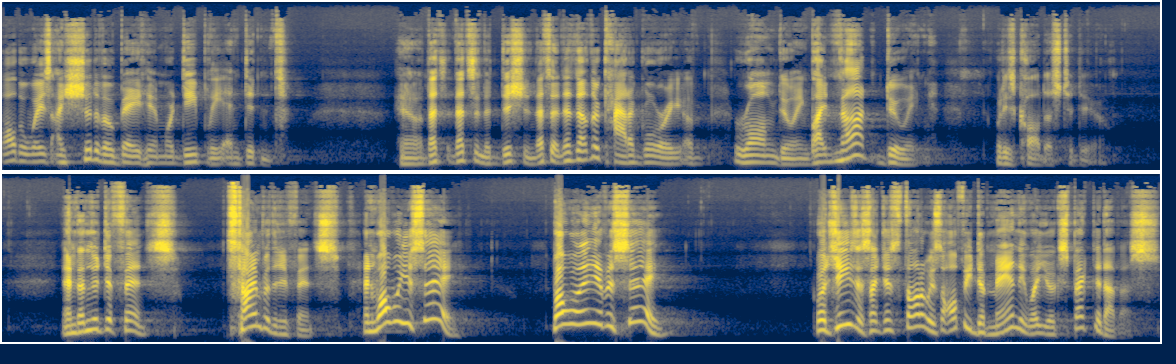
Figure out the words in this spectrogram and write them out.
all, the ways I should have obeyed him more deeply and didn't. You know, that's, that's an addition, that's, another category of wrongdoing by not doing what he's called us to do. And then the defense. It's time for the defense. And what will you say? What will any of us say? Well, Jesus, I just thought it was awfully demanding what you expected of us.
